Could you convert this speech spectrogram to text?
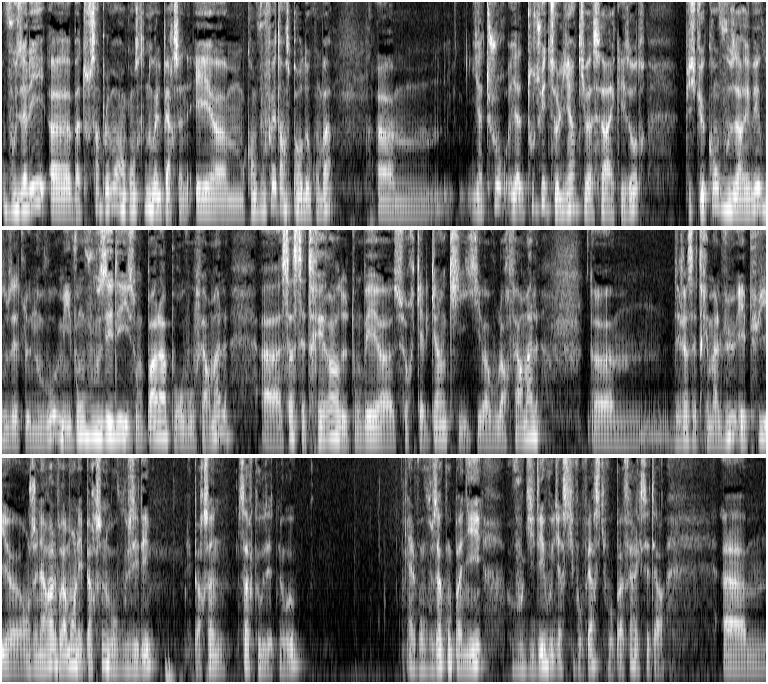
vous allez euh, bah, tout simplement rencontrer de nouvelles personnes. Et quand vous faites un sport de combat, il y a toujours, y a tout de suite ce lien qui va se faire avec les autres, puisque quand vous arrivez, vous êtes le nouveau, mais ils vont vous aider, ils sont pas là pour vous faire mal. ça, c'est très rare de tomber sur quelqu'un qui, qui, va vouloir faire mal. Euh, déjà, c'est très mal vu. Et puis, euh, en général, vraiment, les personnes vont vous aider. Les personnes savent que vous êtes nouveau. Elles vont vous accompagner, vous guider, vous dire ce qu'il faut faire, ce qu'il ne faut pas faire, etc. Euh,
